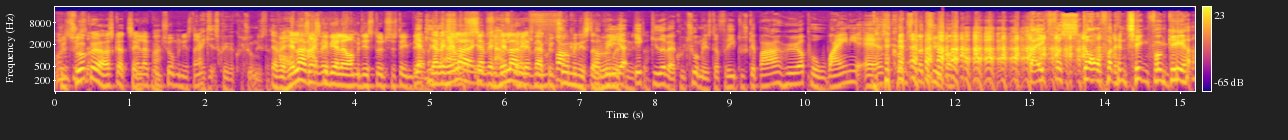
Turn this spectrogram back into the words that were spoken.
Kultur Udenrigsminister kunne jeg også godt tænke Eller mig. kulturminister, Nej, jeg ikke? gider sgu ikke være kulturminister. Jeg vil hellere, så jeg skal vi have lavet om i det støttesystem der. Jeg gider- jeg vil Ja, hellere, jeg vil hellere jeg være ikke- kulturminister end Hvor vil jeg udenrigsminister. ikke gider være kulturminister, fordi du skal bare høre på whiny ass kunstnertyper, der ikke forstår, hvordan ting fungerer.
